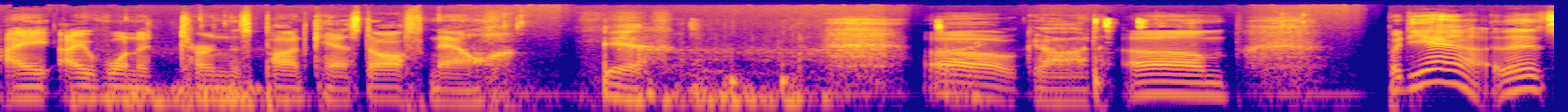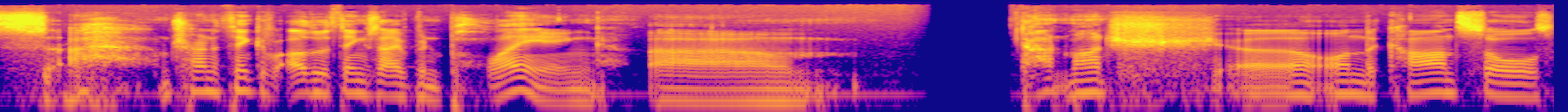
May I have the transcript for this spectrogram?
I I want to turn this podcast off now. Yeah. Oh God. Um, but yeah, that's. Uh, I'm trying to think of other things I've been playing. Um, not much uh, on the consoles.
